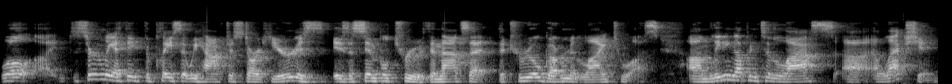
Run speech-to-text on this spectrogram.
Well, I, certainly, I think the place that we have to start here is is a simple truth, and that's that the Trudeau government lied to us. Um, leading up into the last uh, election,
